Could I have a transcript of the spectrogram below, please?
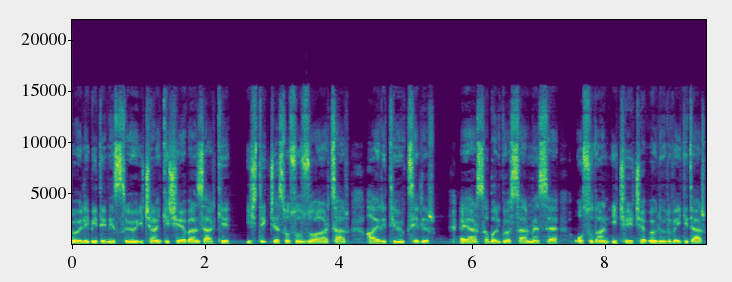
öyle bir deniz suyu içen kişiye benzer ki içtikçe susuzluğu artar, hayreti yükselir. Eğer sabır göstermezse o sudan içe içe ölür ve gider.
